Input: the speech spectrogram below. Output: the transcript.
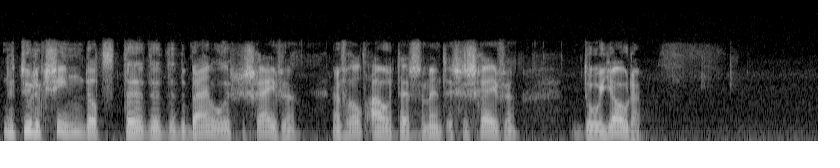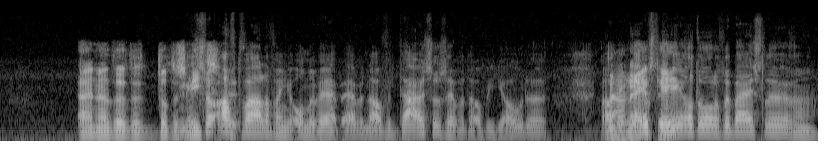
natuurlijk zien dat de, de, de, de Bijbel is geschreven, en vooral het Oude Testament is geschreven door Joden. En dat, dat, is niet, niet... zo afdwalen van je onderwerp. Hebben we het nou over Duitsers? Hebben we het over Joden? Nou, de nee, Eerste oké. Wereldoorlog erbij sleuren.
